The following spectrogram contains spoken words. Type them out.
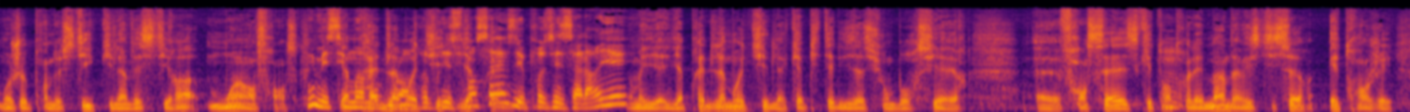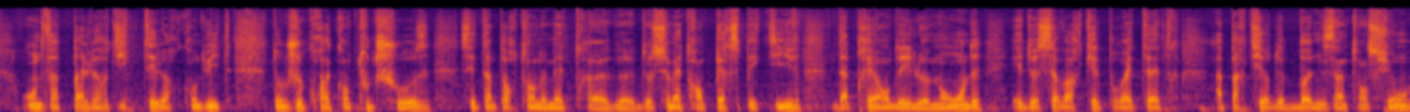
Moi, je pronostique qu'il investira moins en France. Oui, mais c'est moins près de la moitié française, pour ses salariés. mais il y, a, près de la moitié de la capitalisation boursière euh, française qui est entre mm. les mains d'investisseurs étrangers. On ne va pas leur dicter leur conduite. Donc, je crois qu'en toute chose, c'est important de mettre, de, de se mettre en perspective, d'appréhender le monde et de savoir quelles pourraient être, à partir de bonnes intentions,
